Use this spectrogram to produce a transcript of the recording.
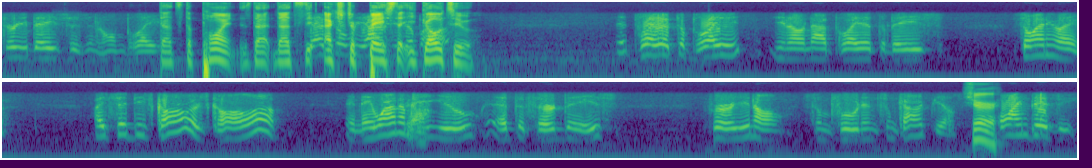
three bases in home plate. That's the point. Is that that's the That's extra base that argued you go to. play at the plate, you know, not play at the base. So anyway, I said these callers call up, and they want to meet you at the third base for you know some food and some cocktails. Sure. Oh, I'm busy.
